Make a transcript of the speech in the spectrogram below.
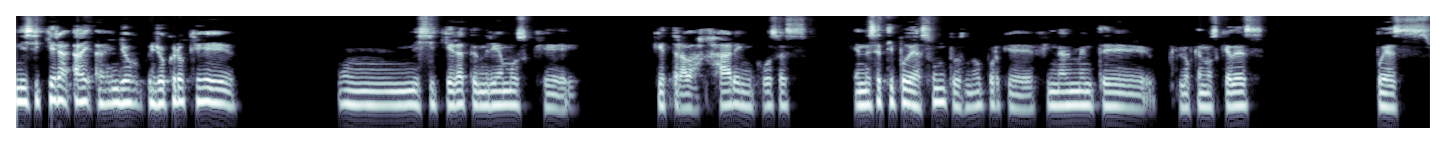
ni siquiera yo, yo creo que mm, ni siquiera tendríamos que, que trabajar en cosas, en ese tipo de asuntos, ¿no? Porque finalmente lo que nos queda es pues,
